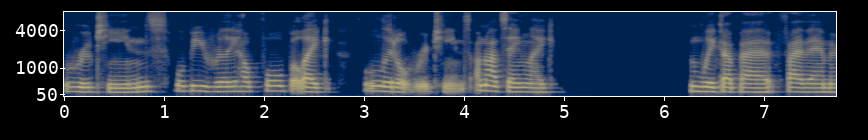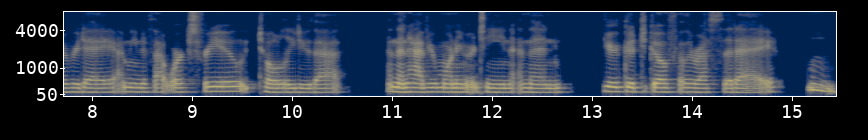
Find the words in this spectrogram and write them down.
routines will be really helpful, but like little routines. I'm not saying like wake up at 5 a.m. every day. I mean, if that works for you, totally do that. And then have your morning routine, and then you're good to go for the rest of the day. Mm.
